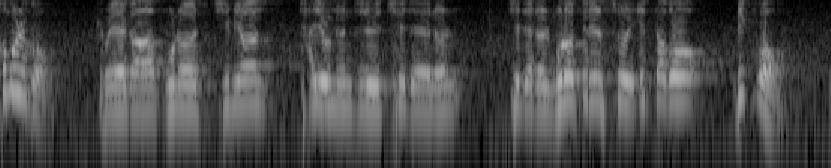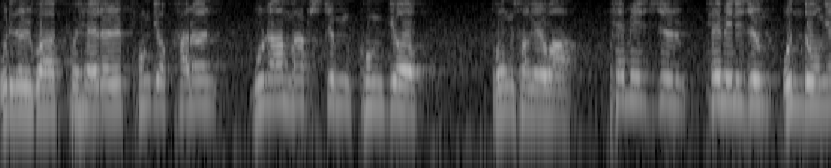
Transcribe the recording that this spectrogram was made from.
허물고 교회가 무너지면 자유민주주의 체제는 체제를 무너뜨릴 수 있다고 믿고 우리들과 교회를 공격하는 문화 막시즘 공격 동성애와 페미니즘, 페미니즘 운동에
